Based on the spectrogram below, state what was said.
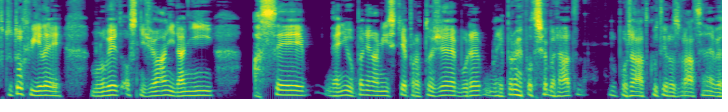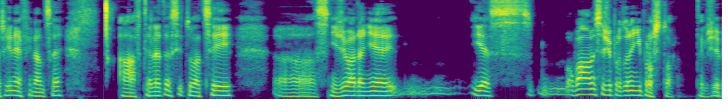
v tuto chvíli mluvit o snižování daní asi není úplně na místě, protože bude nejprve potřeba dát pořádku ty rozvrácené veřejné finance a v této situaci uh, snižovat daně je, obáváme se, že proto není prostor. Takže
